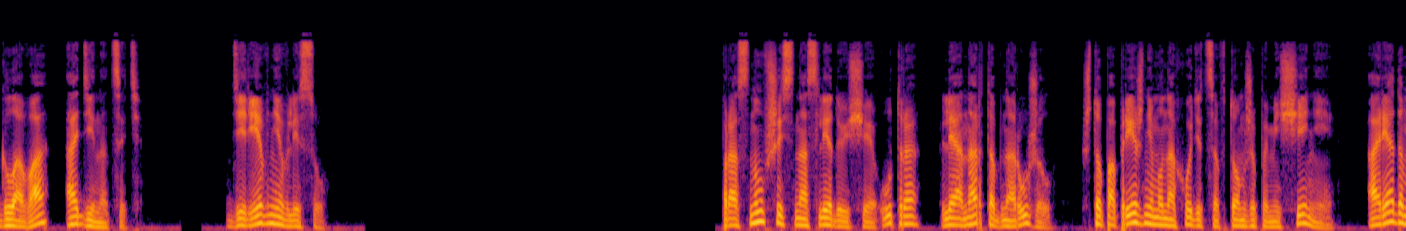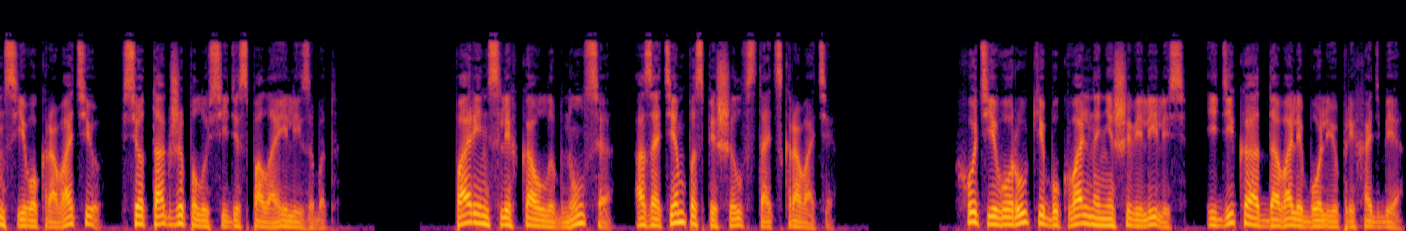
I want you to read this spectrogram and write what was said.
Глава 11. Деревня в лесу. Проснувшись на следующее утро, Леонард обнаружил, что по-прежнему находится в том же помещении, а рядом с его кроватью все так же полусидя спала Элизабет. Парень слегка улыбнулся, а затем поспешил встать с кровати. Хоть его руки буквально не шевелились и дико отдавали болью при ходьбе,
